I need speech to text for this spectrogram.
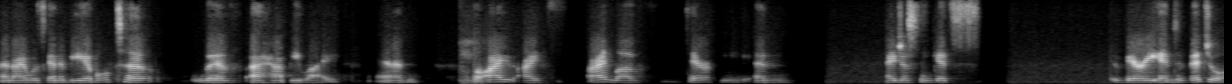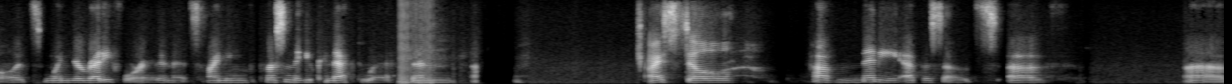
and I was going to be able to live a happy life. And so I I I love therapy and I just think it's very individual. It's when you're ready for it and it's finding the person that you connect with and um, I still have many episodes of uh,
